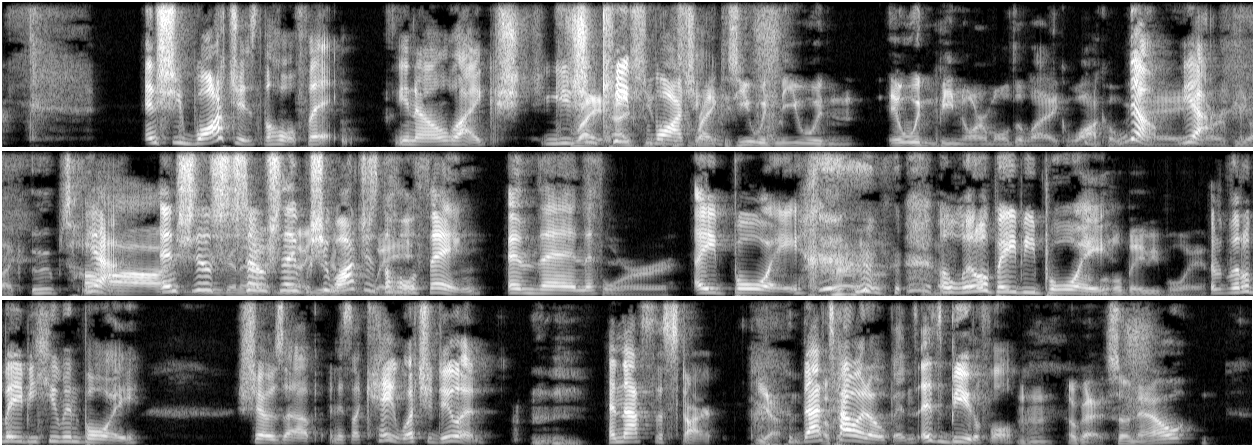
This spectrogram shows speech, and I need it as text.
and she watches the whole thing. You know, like she, she right, keeps watching. right? Because you would you wouldn't. It wouldn't be normal to like walk away No, yeah. or be like, "Oops, Yeah, and she so she, she watches the whole thing, and then for a boy, a little baby boy, a little baby boy. a little baby human boy, shows up and is like, "Hey, what you doing?" And that's the start. yeah, That's Okay. how it opens. It's beautiful. Mhm. Okay, so now,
